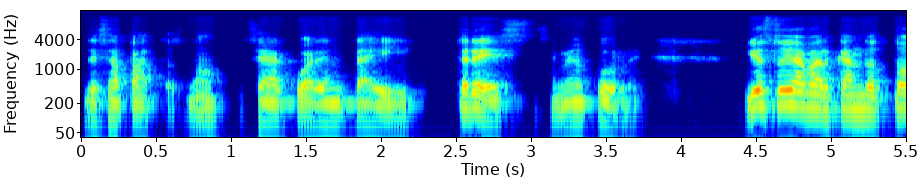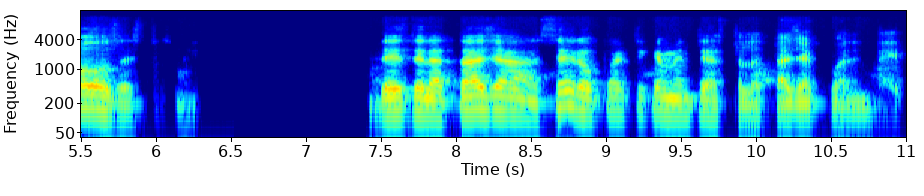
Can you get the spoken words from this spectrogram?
de zapatos, ¿no? Sea 43, se me ocurre. Yo estoy abarcando todos estos desde la talla 0 prácticamente hasta la talla 43.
